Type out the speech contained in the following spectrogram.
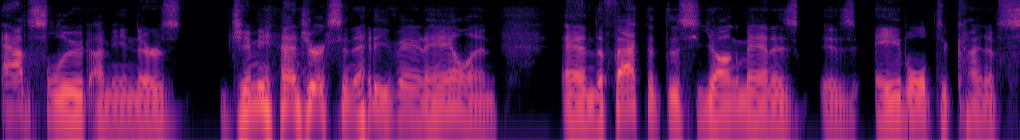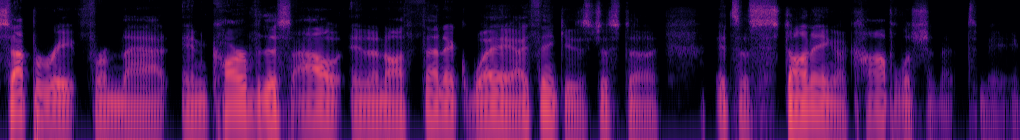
absolute i mean there's jimi hendrix and eddie van halen and the fact that this young man is is able to kind of separate from that and carve this out in an authentic way i think is just a it's a stunning accomplishment to me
